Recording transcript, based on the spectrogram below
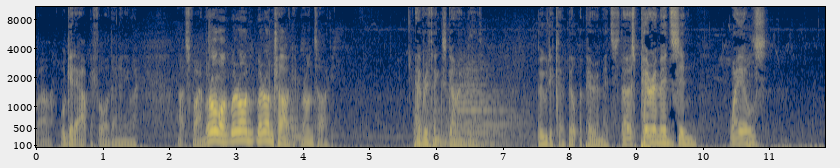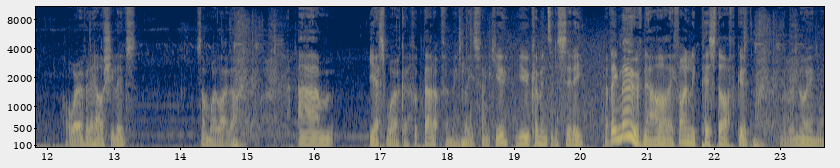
Well, we'll get it out before then anyway. That's fine. We're all on. We're on. We're on target. We're on target. Everything's going good. Boudica built the pyramids. Those pyramids in Wales, or wherever the hell she lives, somewhere like that. Um, yes, worker, hook that up for me, please. Thank you. You come into the city. Have they moved now? Oh, they finally pissed off. Good. They were annoying me.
